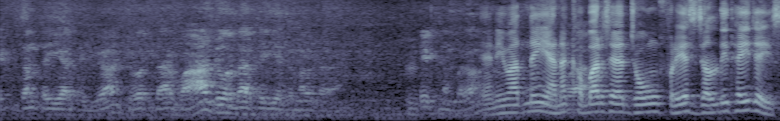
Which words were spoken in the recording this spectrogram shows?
એકદમ તૈયાર થઈ ગયો જોરદાર વાહ જોરદાર થઈ ગયા તમારા તારા. એક નંબર હા. એની વાત નહીં એને ખબર છે જો હું ફ્રેશ જલ્દી થઈ જઈશ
